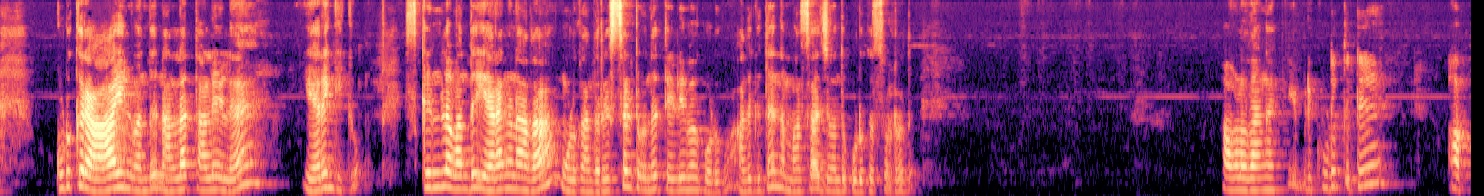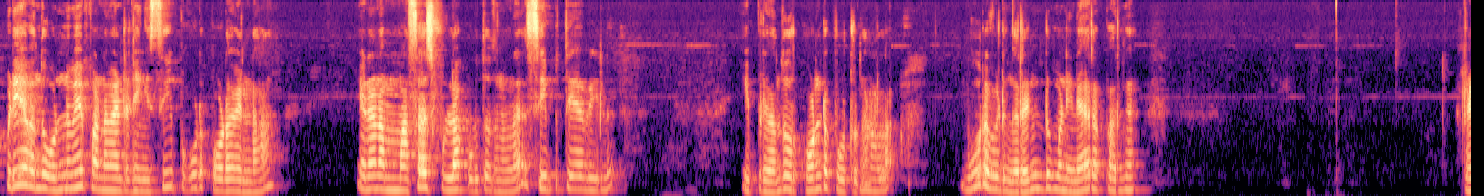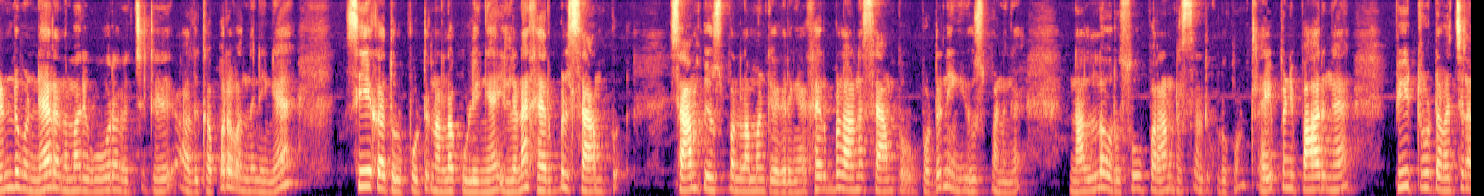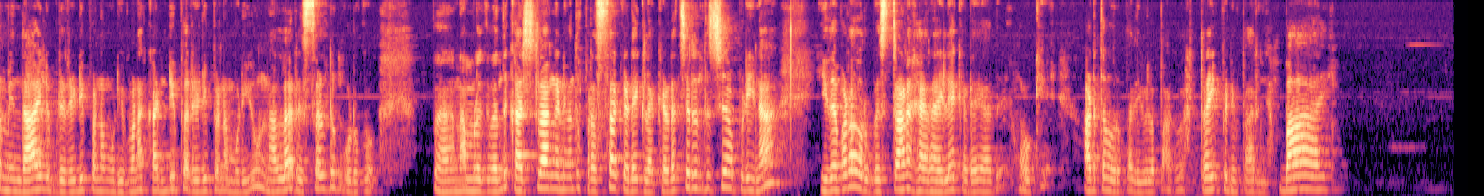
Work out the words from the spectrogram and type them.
கொடுக்குற ஆயில் வந்து நல்லா தலையில் இறங்கிக்கும். ஸ்கின்னில் வந்து இறங்கினா தான் உங்களுக்கு அந்த ரிசல்ட் வந்து தெளிவாக கொடுக்கும். அதுக்கு தான் இந்த மசாஜ் வந்து கொடுக்க சொல்கிறது அவ்வளோதாங்க இப்படி கொடுத்துட்டு அப்படியே வந்து ஒன்றுமே பண்ண வேண்டாம். நீங்கள் சீப்பு கூட போட வேண்டாம். ஏன்னா நம்ம மசாஜ் ஃபுல்லாக கொடுத்ததுனால சீப்பு தேவையில்லை. இப்படி வந்து ஒரு கொண்டை போட்டுருங்க நல்லா. ஊற விடுங்க. ரெண்டு மணி நேரம் பாருங்கள் ரெண்டு மணி நேரம் இந்த மாதிரி ஊற வச்சுட்டு அதுக்கப்புறம் வந்து நீங்கள் சீயக்காத்தூள் போட்டு நல்லா குளிங்க. இல்லைனா ஹெர்பல் ஷாம்பு ஷாம்பு யூஸ் பண்ணலாமான்னு கேட்குறீங்க ஹெர்பலான ஷாம்பு போட்டு நீங்கள் யூஸ் பண்ணுங்கள் நல்ல ஒரு சூப்பரான ரிசல்ட் கொடுக்கும். ட்ரை பண்ணி பாருங்கள் பீட்ரூட்டை வச்சு நம்ம இந்த ஆயில் இப்படி ரெடி பண்ண முடியுமானா கண்டிப்பாக ரெடி பண்ண முடியும். நல்ல ரிசல்ட்டும் கொடுக்கும். இப்போ நம்மளுக்கு வந்து கரிசலாங்கண்ணி வந்து ஃப்ரெஷ்ஷாக கிடைக்கல. கிடச்சிருந்துச்சு அப்படின்னா இதை விட ஒரு பெஸ்ட்டான ஹேர் ஆயிலே கிடையாது. ஓகே அடுத்த ஒரு பதிவில் பார்க்கலாம். ட்ரை பண்ணி பாருங்கள் பாய்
